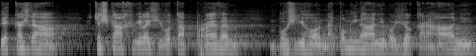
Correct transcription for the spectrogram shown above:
Je každá těžká chvíle života projevem božího napomínání, božího karhání?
